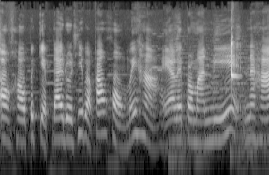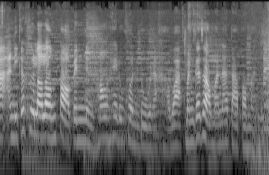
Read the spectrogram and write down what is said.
เอาเขาไปเก็บได้โดยที่แบบข้าวของไม่หายอะไรประมาณนี้นะคะ อันนี้ก็คือเราลองต่อเป็นหนึ่งห้องให้ทุกคนดูนะคะว่ามันก็จะออกมาหน้าตาประมาณนี้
